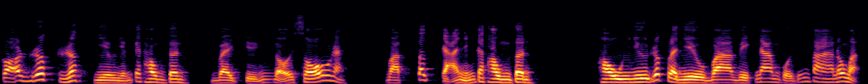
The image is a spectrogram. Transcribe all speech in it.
có rất rất nhiều những cái thông tin về chuyển đổi số nè và tất cả những cái thông tin hầu như rất là nhiều và Việt Nam của chúng ta đúng không ạ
